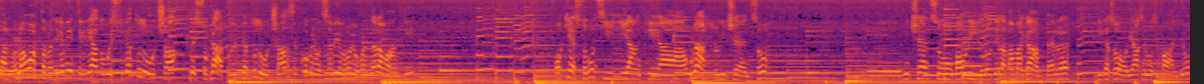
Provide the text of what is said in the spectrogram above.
Allora, una volta praticamente creato questo piatto doccia, questo calcolo del piatto doccia, siccome non sapevo proprio come andare avanti, ho chiesto consigli anche a un altro Vincenzo, eh, Vincenzo Paolillo della Fama Camper di Casoria, se non sbaglio.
